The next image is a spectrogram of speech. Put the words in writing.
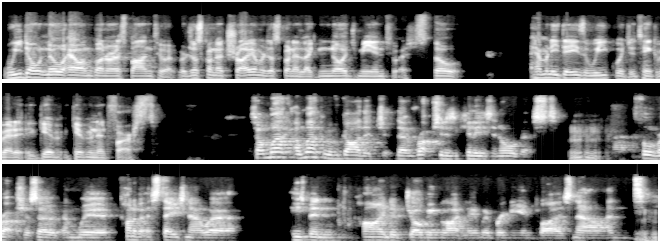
We don't know how I'm going to respond to it. We're just going to try, and we're just going to like nudge me into it. So, how many days a week would you think about it? Give giving it first. so I'm, work, I'm working with a guy that, that ruptured his Achilles in August, hmm uh, full rupture. So, and we're kind of at a stage now where he's been kind of jogging lightly, and we're bringing in plyos now, and Mhm.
